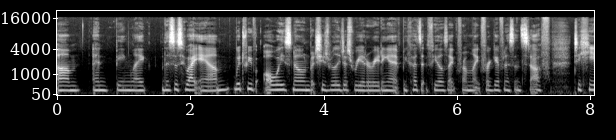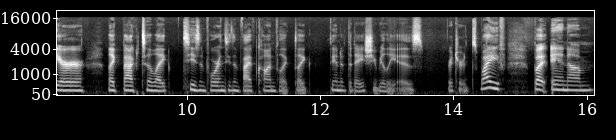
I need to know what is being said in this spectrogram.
um, and being like, this is who I am, which we've always known, but she's really just reiterating it because it feels like from like forgiveness and stuff to hear like back to like season four and season five conflict. Like, the end of the day, she really is Richard's wife. But in um,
